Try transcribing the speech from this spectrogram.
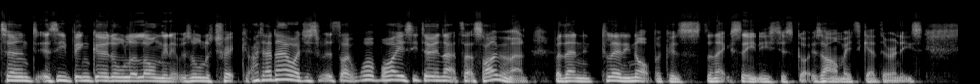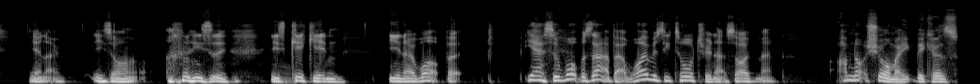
turned? Has he been good all along, and it was all a trick? I don't know. I just was like, well, why is he doing that to that Cyberman? But then clearly not, because the next scene he's just got his army together and he's, you know, he's on, he's he's mm. kicking, you know what? But yeah, so what was that about? Why was he torturing that Cyberman? I'm not sure, mate, because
